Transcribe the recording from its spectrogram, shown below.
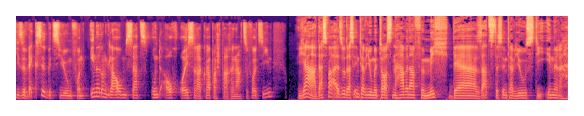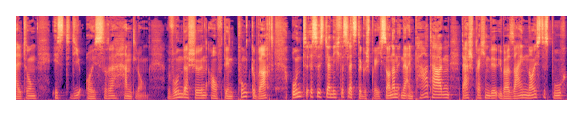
diese Wechselbeziehung von innerem Glaubenssatz und auch äußerer Körpersprache nachzuvollziehen. Ja, das war also das Interview mit Thorsten Habener. Für mich der Satz des Interviews, die innere Haltung ist die äußere Handlung wunderschön auf den Punkt gebracht. Und es ist ja nicht das letzte Gespräch, sondern in ein paar Tagen, da sprechen wir über sein neuestes Buch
